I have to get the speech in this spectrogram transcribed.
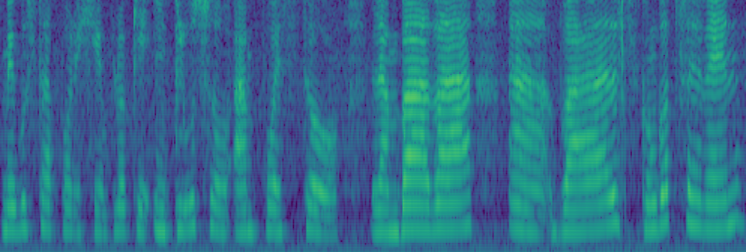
Me gusta, por ejemplo, que incluso han puesto lambada, uh, vals. Con God Seven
